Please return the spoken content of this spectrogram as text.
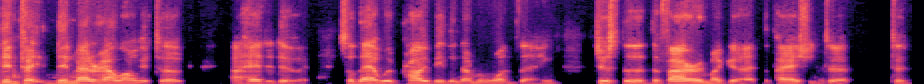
didn't take didn't matter how long it took. I had to do it. So that would probably be the number one thing. Just the the fire in my gut, the passion to to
